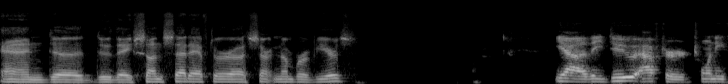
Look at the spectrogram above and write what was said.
And uh, do they sunset after a certain number of years? Yeah, they do after 20,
